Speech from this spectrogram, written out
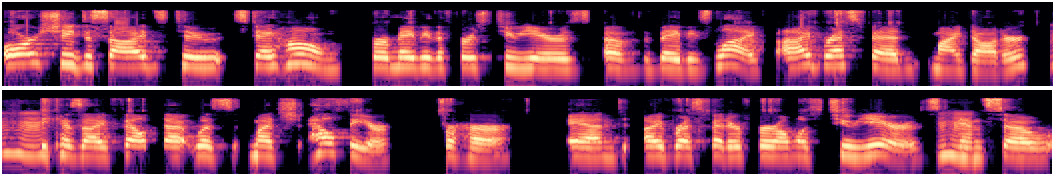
Or she decides to stay home for maybe the first two years of the baby's life. I breastfed my daughter mm-hmm. because I felt that was much healthier for her. And I breastfed her for almost two years. Mm-hmm. And so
